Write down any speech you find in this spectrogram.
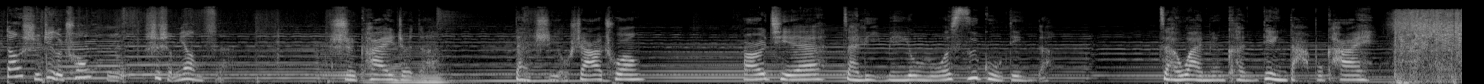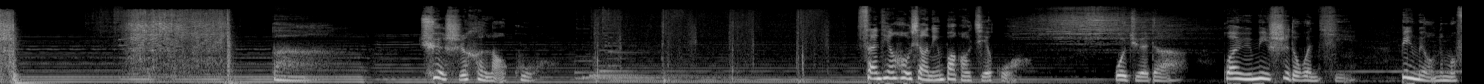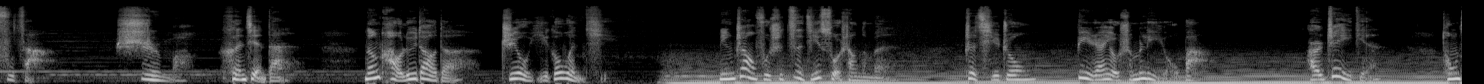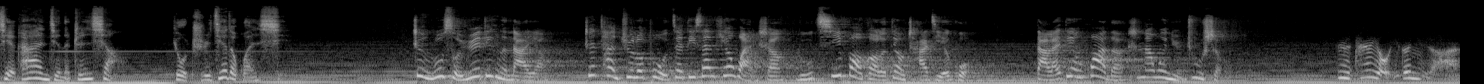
当时这个窗户是什么样子？是开着的，但是有纱窗，而且在里面用螺丝固定的，在外面肯定打不开。嗯，确实很牢固。三天后向您报告结果。我觉得关于密室的问题，并没有那么复杂。是吗？很简单，能考虑到的只有一个问题：您丈夫是自己锁上的门，这其中必然有什么理由吧？而这一点，同解开案件的真相有直接的关系。正如所约定的那样，侦探俱乐部在第三天晚上如期报告了调查结果。打来电话的是那位女助手。玉芝有一个女儿，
